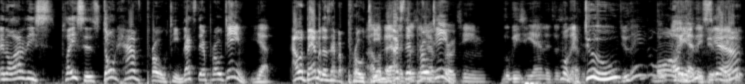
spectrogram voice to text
and a lot of these places don't have pro team. That's their pro team. Yep. Alabama doesn't have a pro team. Alabama That's their pro team. pro team. Louisiana doesn't. Well, they do. Pro- do they? Oh yeah, they do. Yeah, They do.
